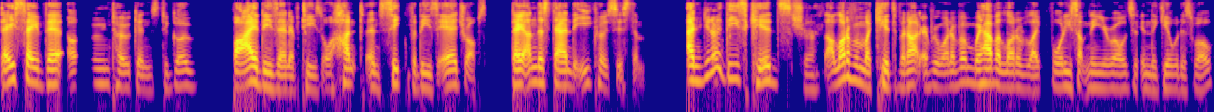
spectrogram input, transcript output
They save their own tokens to go buy these NFTs or hunt and seek for these airdrops. They understand the ecosystem. And you know, these kids, sure. a lot of them are kids, but not every one of them. We have a lot of like 40 something year olds in the guild as well.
